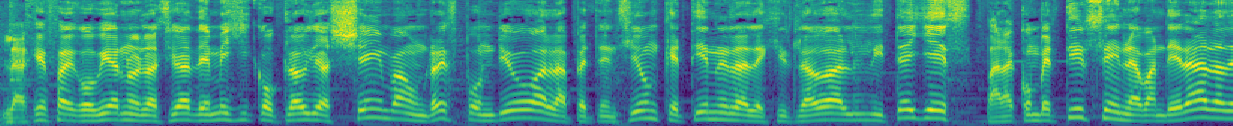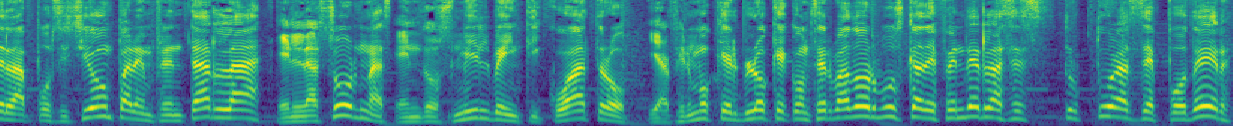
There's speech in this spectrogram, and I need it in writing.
La jefa de gobierno de la Ciudad de México, Claudia Sheinbaum, respondió a la pretensión que tiene la legisladora Lili Telles para convertirse en la banderada de la oposición para enfrentarla en las urnas en 2024 y afirmó que el bloque conservador busca defender las estructuras de poder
